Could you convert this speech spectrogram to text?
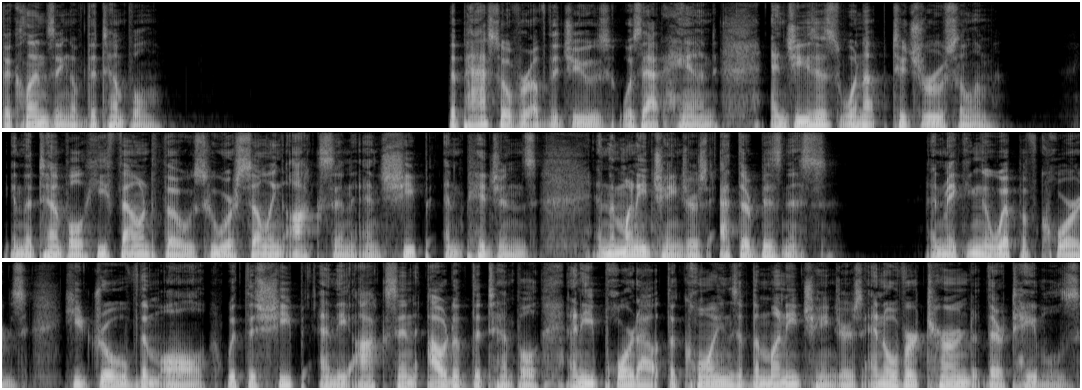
The cleansing of the temple. The Passover of the Jews was at hand, and Jesus went up to Jerusalem. In the temple, he found those who were selling oxen and sheep and pigeons, and the money changers at their business. And making a whip of cords, he drove them all with the sheep and the oxen out of the temple, and he poured out the coins of the money changers and overturned their tables.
